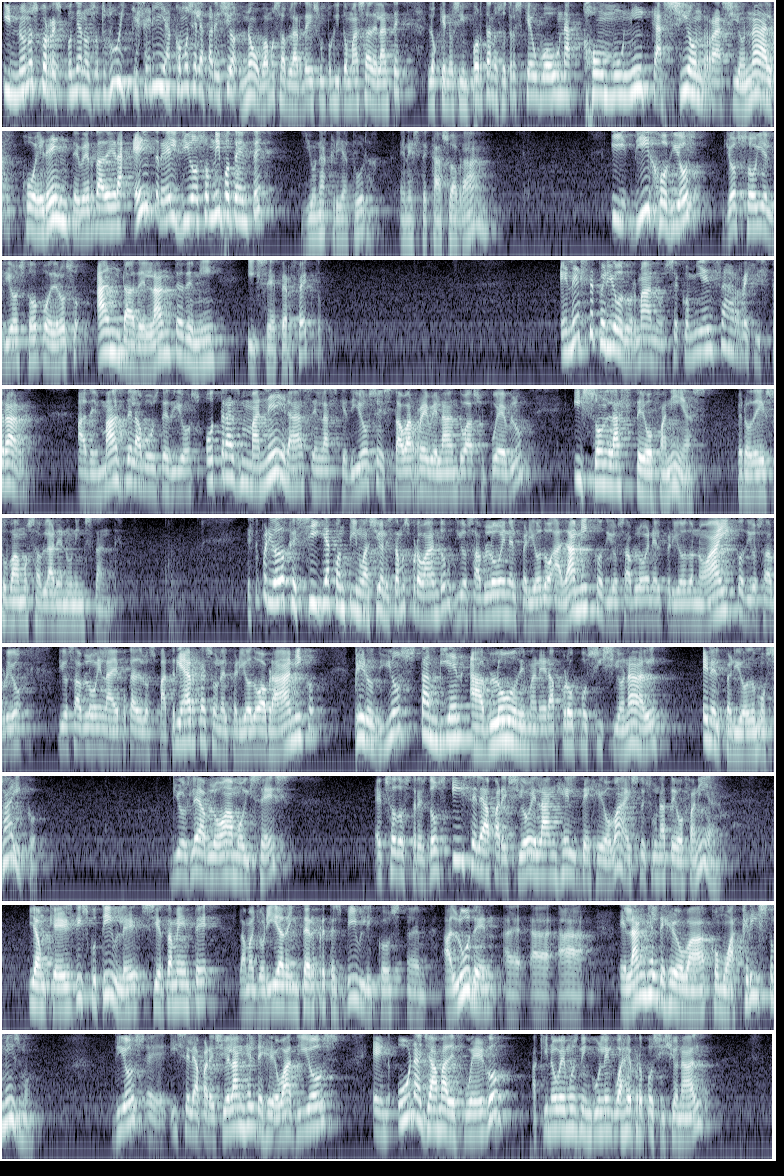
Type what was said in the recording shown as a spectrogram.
y no nos corresponde a nosotros, uy, ¿qué sería? ¿Cómo se le apareció? No, vamos a hablar de eso un poquito más adelante. Lo que nos importa a nosotros es que hubo una comunicación racional, coherente, verdadera entre el Dios omnipotente y una criatura, en este caso Abraham. Y dijo Dios, yo soy el Dios Todopoderoso, anda delante de mí y sé perfecto. En este periodo, hermanos, se comienza a registrar, además de la voz de Dios, otras maneras en las que Dios se estaba revelando a su pueblo, y son las teofanías, pero de eso vamos a hablar en un instante. Este periodo que sigue a continuación, estamos probando, Dios habló en el periodo adámico, Dios habló en el periodo noaico, Dios habló, Dios habló en la época de los patriarcas o en el periodo abrahámico, pero Dios también habló de manera proposicional en el periodo mosaico. Dios le habló a Moisés, Éxodo 3.2, y se le apareció el ángel de Jehová. Esto es una teofanía. Y aunque es discutible, ciertamente la mayoría de intérpretes bíblicos eh, aluden a, el ángel de Jehová como a Cristo mismo. Dios, eh, y se le apareció el ángel de Jehová, Dios, en una llama de fuego, aquí no vemos ningún lenguaje proposicional,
